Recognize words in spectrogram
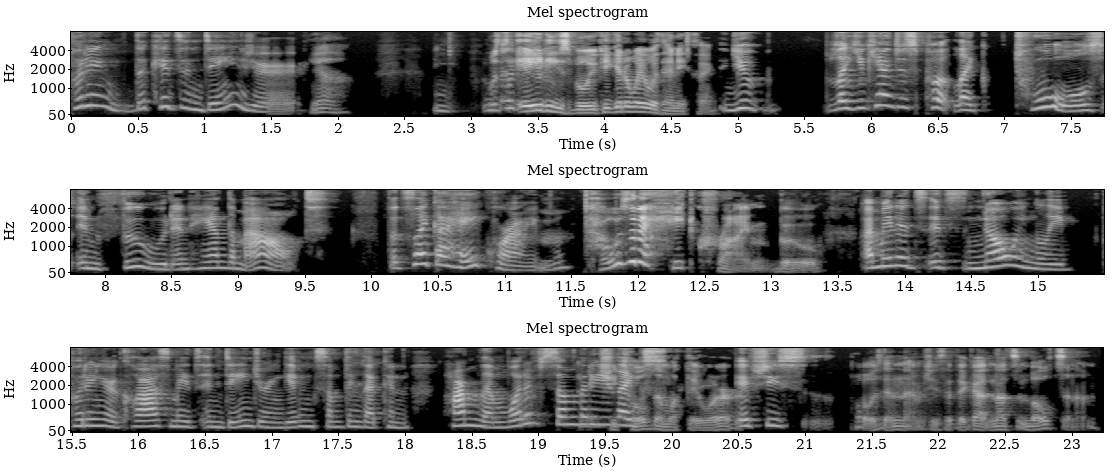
putting the kids in danger. Yeah, it was the '80s, boo. You could get away with anything. you like you can't just put like tools in food and hand them out. That's like a hate crime. How is it a hate crime, boo? I mean, it's it's knowingly putting your classmates in danger and giving something that can harm them. What if I mean, somebody she like told them what they were, if she's what was in them. She said they got nuts and bolts in them.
